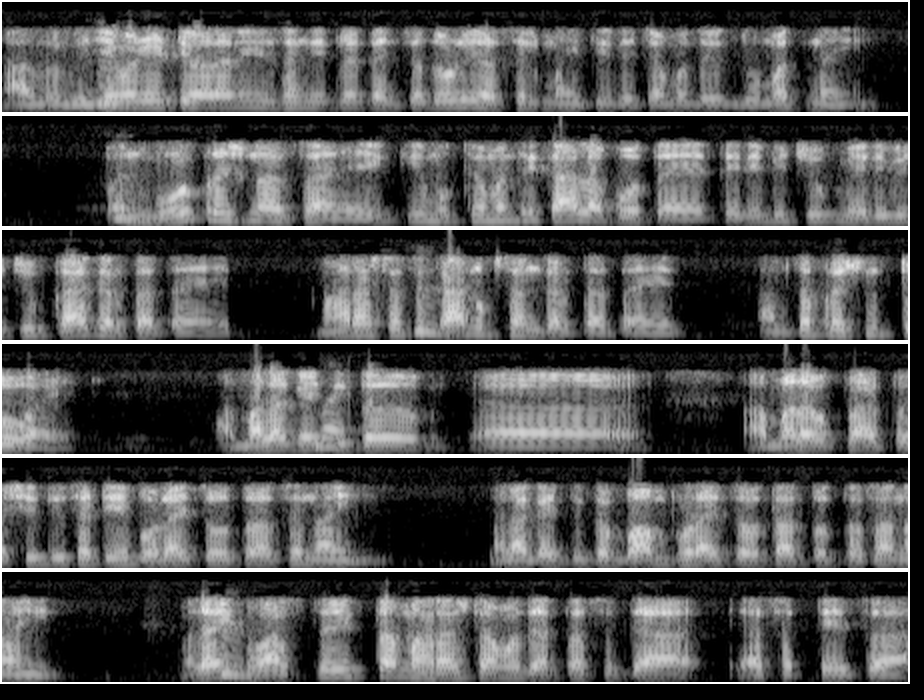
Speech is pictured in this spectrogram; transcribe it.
विजय वडेट्टीवारांनी सांगितलं त्यांच्याजवळही असेल माहिती त्याच्यामध्ये दुमत नाही पण. मूळ प्रश्न असा आहे की मुख्यमंत्री का लपवत आहेत त्यांनी बी चूप मेरी बी चूप का करतात आहेत महाराष्ट्राचं. का नुकसान करतात आहेत आमचा प्रश्न तो आहे आम्हाला काही. तिथं आम्हाला प्रसिद्धीसाठी हे बोलायचं होतं असं नाही मला काही तिथं बॉम्ब फोडायचा होता तो तसा नाही मला एक. वास्तविकता महाराष्ट्रामध्ये आता सध्या या सत्तेचा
